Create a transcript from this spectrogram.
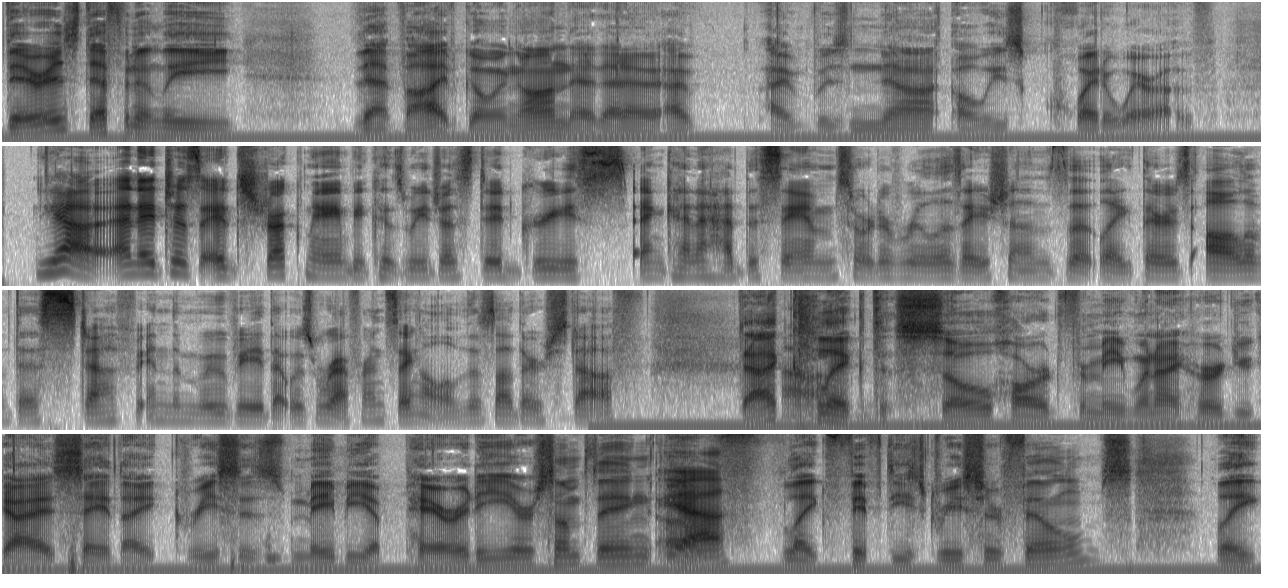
There is definitely that vibe going on there that I, I I was not always quite aware of. Yeah, and it just it struck me because we just did Grease and kind of had the same sort of realizations that like there's all of this stuff in the movie that was referencing all of this other stuff. That Um, clicked so hard for me when I heard you guys say like Grease is maybe a parody or something Yeah. of like 50s greaser films. Like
